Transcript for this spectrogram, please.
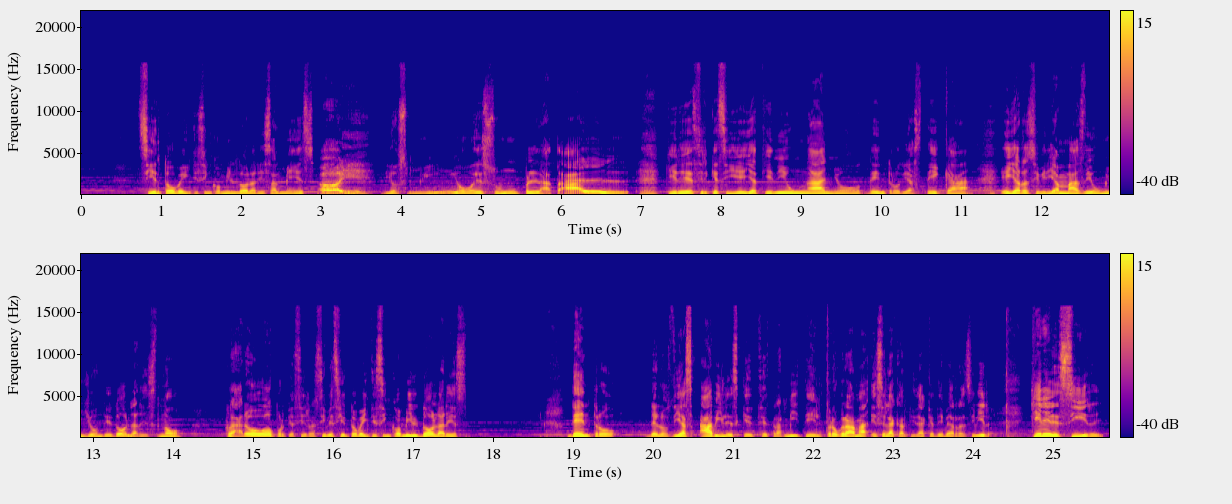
125 mil dólares al mes. ¡Ay! Dios mío, es un platal. Quiere decir que si ella tiene un año dentro de Azteca, ella recibiría más de un millón de dólares, ¿no? Claro, porque si recibe 125 mil dólares dentro de los días hábiles que se transmite el programa, esa es la cantidad que debe recibir. Quiere decir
